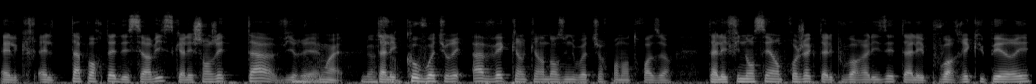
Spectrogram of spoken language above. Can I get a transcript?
elles, elles t'apportaient des services qui allaient changer ta vie réelle. Ouais, T'allais sûr. covoiturer avec quelqu'un dans une voiture pendant 3 heures. T'allais financer un projet que t'allais pouvoir réaliser. T'allais pouvoir récupérer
